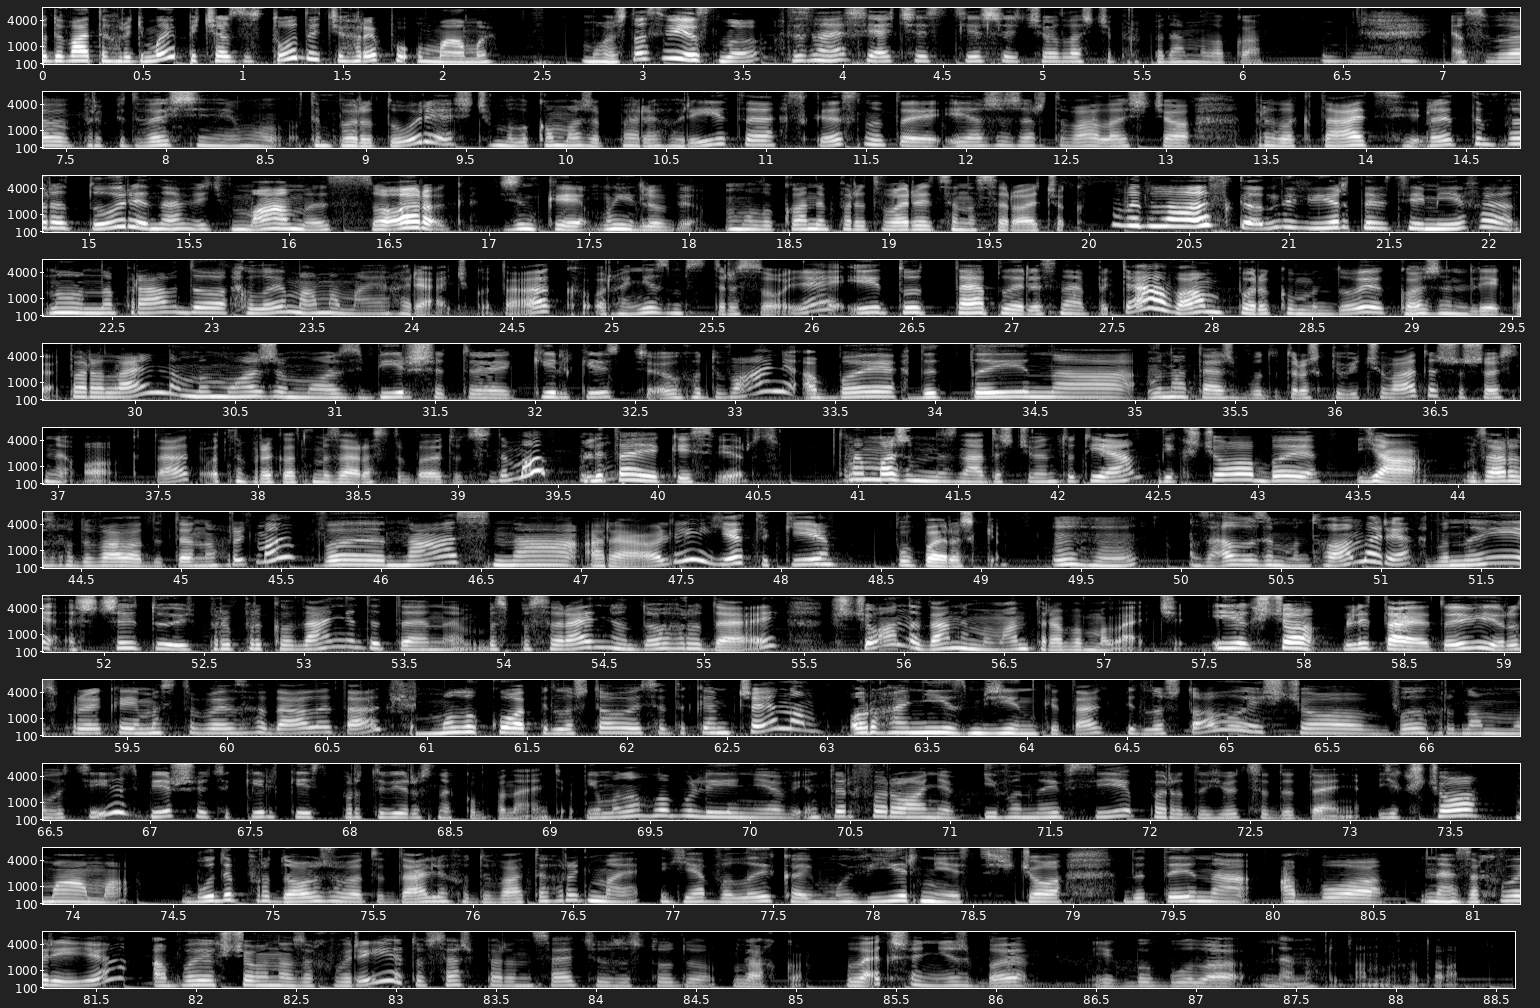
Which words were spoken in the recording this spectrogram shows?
Годувати грудьми під час застуди чи грипу у мами. Можна, звісно. Ти знаєш, я частіше чула, що пропаде молоко. Особливо при підвищенні температурі, що молоко може перегоріти, скиснути. І я вже жартувала, що при лактації, при температурі навіть в мами 40, жінки, мої любі, молоко не перетворюється на сирочок. Будь ласка, не вірте в ці міфи. Ну направду, коли мама має гарячку, так організм стресує, і тут тепле рясне пиття вам порекомендує кожен лікар. Паралельно ми можемо збільшити кількість годувань, аби дитина вона теж буде трошки відчувати, що щось не ок. Так, от, наприклад, ми зараз з тобою тут сидимо, літає якийсь вірус. Ми можемо не знати, що він тут є. Якщо би я зараз годувала дитину грудьми, в нас на ареолі є такі пупиришки. Угу. Залози Монтгомері вони щитують при прикладанні дитини безпосередньо до грудей, що на даний момент треба малечі. І якщо літає той вірус, про який ми з тобою згадали, так молоко підлаштовується таким чином, організм жінки так підлаштовує, що в грудному молоці збільшується кількість противірусних компонентів, імуноглобулінів, інтерферонів, і вони всі передаються дитині. Якщо мама буде продовжувати далі годувати грудьми. Є велика ймовірність, що дитина або не захворіє, або якщо вона захворіє, то все ж перенесе цю застуду легко легше ніж би якби була не на грудами вигодова.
